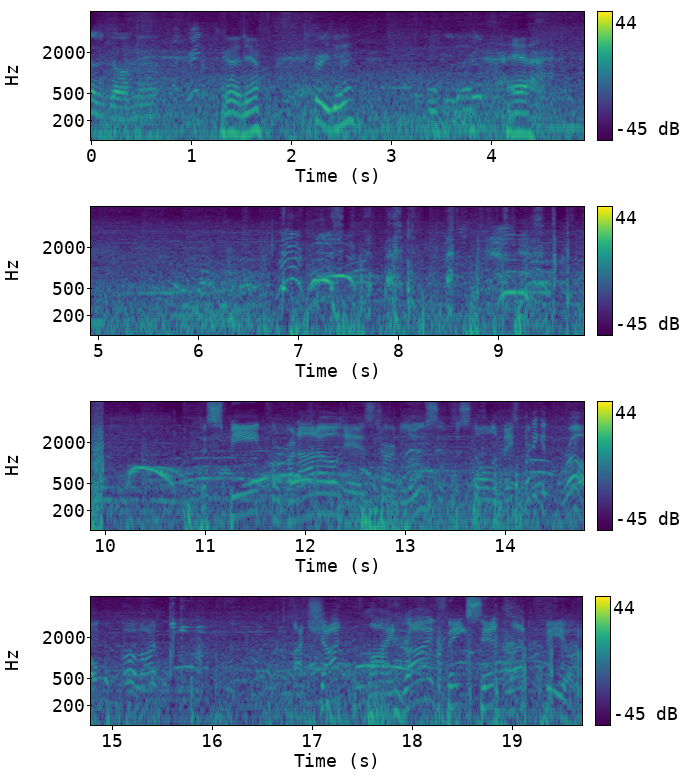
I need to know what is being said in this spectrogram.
How's it going, man? Good, you? Pretty good. Yeah. The speed for Bernardo is turned loose. It's a stolen base. Pretty good throw. Hot shot, line drive, base hit, left field.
